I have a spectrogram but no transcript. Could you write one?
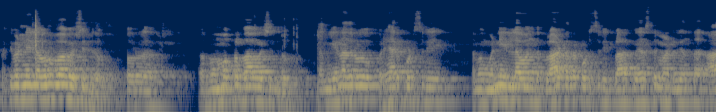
ಪ್ರತಿಭಟನೆಯಲ್ಲಿ ಅವರು ಭಾಗವಹಿಸಿದ್ರು. ಅವರು, ಅವ್ರ ಮೊಮ್ಮಕ್ಕಳು ಭಾಗವಹಿಸಿದ್ರು. ನಮಗೇನಾದರೂ ಪರಿಹಾರ ಕೊಡಿಸ್ರಿ, ನಮಗೆ ಮನೆ ಇಲ್ಲ, ಒಂದು ಪ್ಲಾಟರ ಕೊಡಿಸ್ರಿ ಪ್ಲಾಟ್ ವ್ಯವಸ್ಥೆ ಮಾಡಿರಿ ಅಂತ ಆ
